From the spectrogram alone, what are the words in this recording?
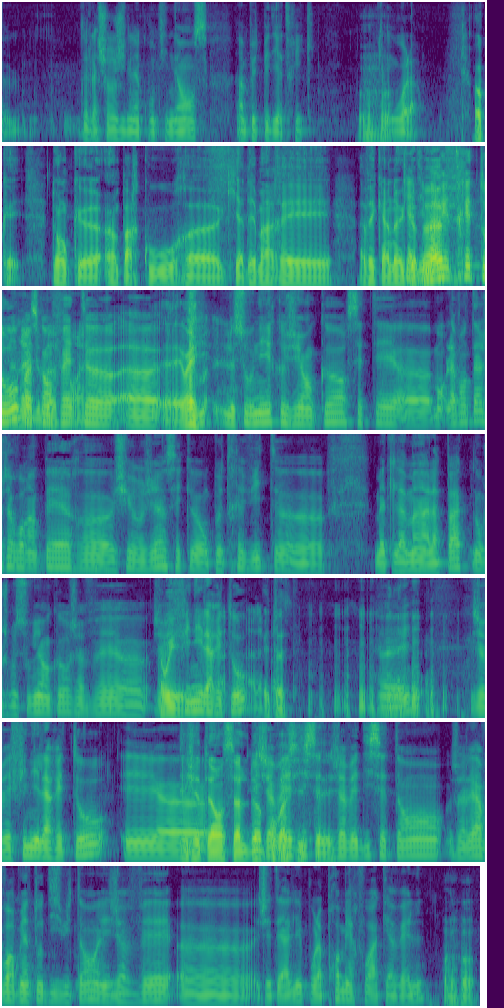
de la chirurgie de l'incontinence, un peu de pédiatrique. Mhm. Donc voilà. Ok, donc euh, un parcours euh, qui a démarré avec un œil Qui a de démarré bœuf. très tôt Un parce de qu'en bœuf, fait, ouais. euh, euh, Eh ouais. le souvenir que j'ai encore, c'était euh, bon. L'avantage d'avoir un père euh, chirurgien, c'est qu'on peut très vite euh, mettre la main à la pâte. Donc je me souviens encore, j'avais euh, j'avais oui. fini la réto. À la Ouais. J'avais fini la réto et, euh, et j'étais en salle d'op pour j'avais assister. 17 J'avais 17 ans, j'allais avoir bientôt 18 ans et j'avais, euh, j'étais allé pour la première fois à Cavel Mhm.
